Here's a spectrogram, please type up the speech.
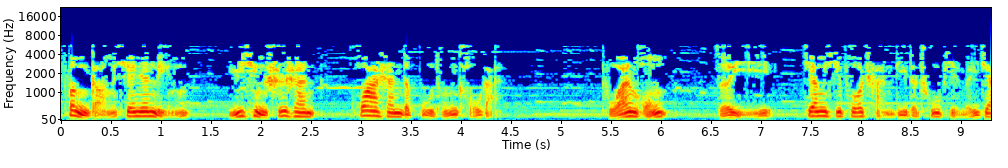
凤岗仙人岭、余庆狮山、花山的不同口感。普安红则以江西坡产地的出品为佳，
